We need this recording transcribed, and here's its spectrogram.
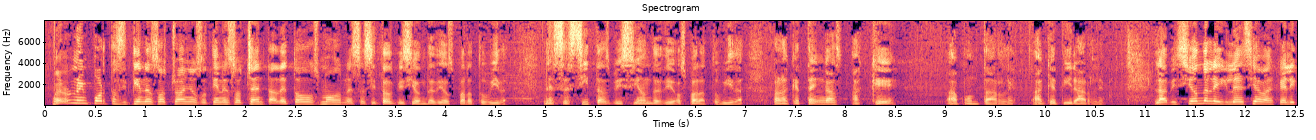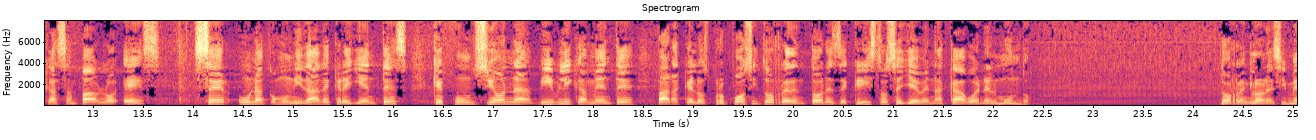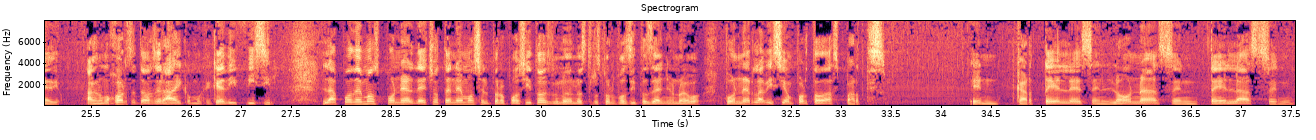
Bueno, no importa si tienes ocho años o tienes ochenta, de todos modos necesitas visión de Dios para tu vida. Necesitas visión de Dios para tu vida, para que tengas a qué apuntarle, a qué tirarle. La visión de la Iglesia Evangélica San Pablo es ser una comunidad de creyentes que funciona bíblicamente para que los propósitos redentores de Cristo se lleven a cabo en el mundo. Dos renglones y medio. A lo mejor se te va a hacer, ay, como que qué difícil. La podemos poner, de hecho tenemos el propósito, es uno de nuestros propósitos de Año Nuevo, poner la visión por todas partes. En carteles, en lonas, en telas, en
